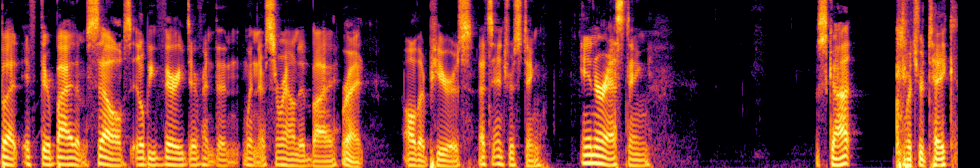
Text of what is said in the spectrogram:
but if they're by themselves, it'll be very different than when they're surrounded by right. all their peers. That's interesting. Interesting. Scott, what's your take?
